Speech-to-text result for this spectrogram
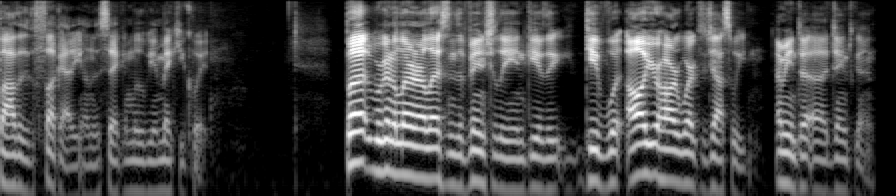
bother the fuck out of you on the second movie and make you quit. But we're gonna learn our lessons eventually and give the give what all your hard work to Joss Whedon. I mean to uh, James Gunn.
